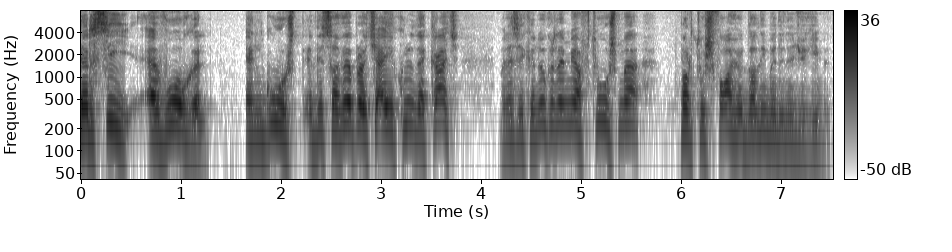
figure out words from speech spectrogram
tërësi e vogël, e ngushtë, e disa veprave që ai kryen dhe kaq, mendoj se kjo nuk është e mjaftueshme për t'u shfaqur dallimet Ditën e Gjykimit.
